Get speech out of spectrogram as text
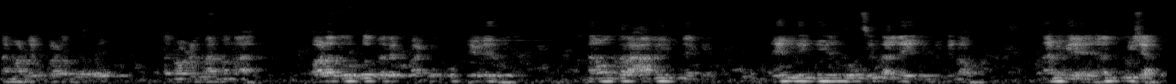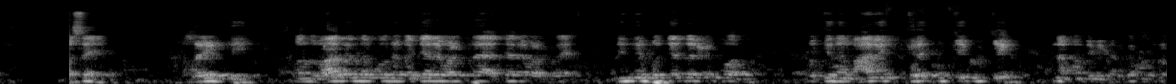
ನಮ್ಮ ಮಠಕ್ಕೆ ಬಾಳದ್ದಾರು ನೋಡಿ ನಮ್ಮನ್ನ ಬಹಳ ದೂರ ಪಾಟಿ ಹೇಳಿದ್ರು. ನಾವೊಂಥರ ಆನೆ ಇದ್ದಕ್ಕೆ ಎಲ್ಲಿ ನೀರು ಹೋಗ್ಸಿದ್ರೆ ಅಲ್ಲೇ ಇಟ್ಬಿಡ್ತೀವಿ ನಾವು. ನಮಗೆ ಅಂಕುಶ ಹೊಸೆ ಹೇಳ್ತಿ ಒಂದು ವಾರದಿಂದ ಪೂರ್ಣ ಬಜ್ಜಾರೆ ಹೊರಟ್ರೆ ಅಜ್ಜಾರೆ ಹೊರಟ್ರೆ, ನಿನ್ನೆ ಬುದ್ಧಂದರಿಗೆ ಫೋನ್. ಮತ್ತೆ ನಮ್ಮ ಆನೆ ಕುಕ್ಕಿ ಕುಕ್ಕಿ ನಮ್ಮೊಂದಿಗೆ ಕರ್ಕೊಂಡ್ರು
